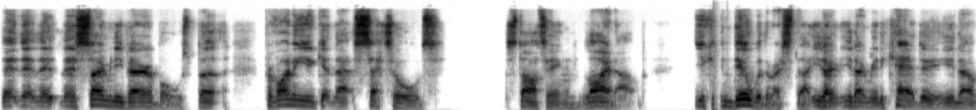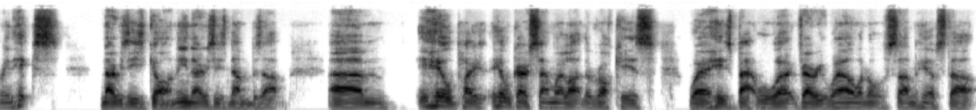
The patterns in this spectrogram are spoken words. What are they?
there, there, there's so many variables, but providing you get that settled starting lineup, you can deal with the rest of that. You don't you don't really care, do you? You know, I mean, Hicks knows he's gone. He knows his numbers up. Um, he'll play. He'll go somewhere like the Rockies where his bat will work very well, and all of a sudden he'll start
